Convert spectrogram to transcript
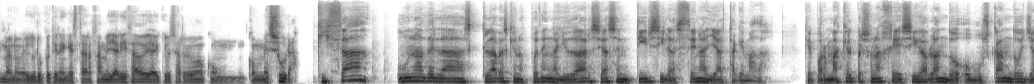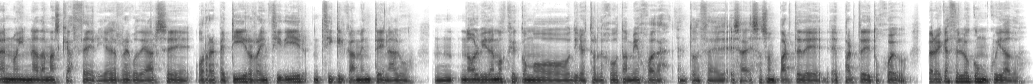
bueno, el grupo tiene que estar familiarizado y hay que usarlo con, con mesura. Quizá una de las claves que nos pueden ayudar sea sentir si la escena ya está quemada. Que por más que el personaje siga hablando o buscando, ya no hay nada más que hacer, y es regodearse o repetir o reincidir cíclicamente en algo. No olvidemos que como director de juego también juegas, entonces esas son parte de, es parte de tu juego. Pero hay que hacerlo con cuidado,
